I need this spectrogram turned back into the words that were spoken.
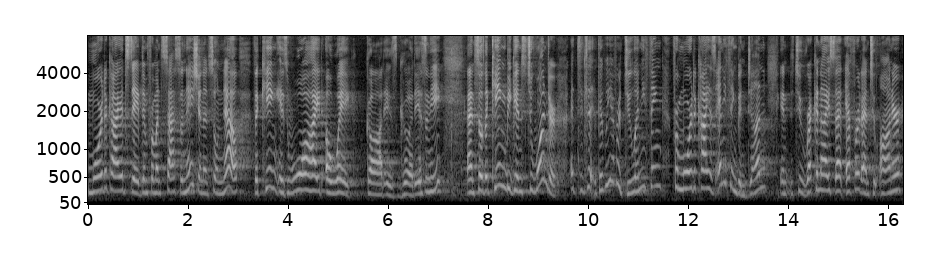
Mordecai had saved him from assassination. And so now the king is wide awake. God is good, isn't he? And so the king begins to wonder uh, did, did we ever do anything for Mordecai? Has anything been done in, to recognize that effort and to honor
